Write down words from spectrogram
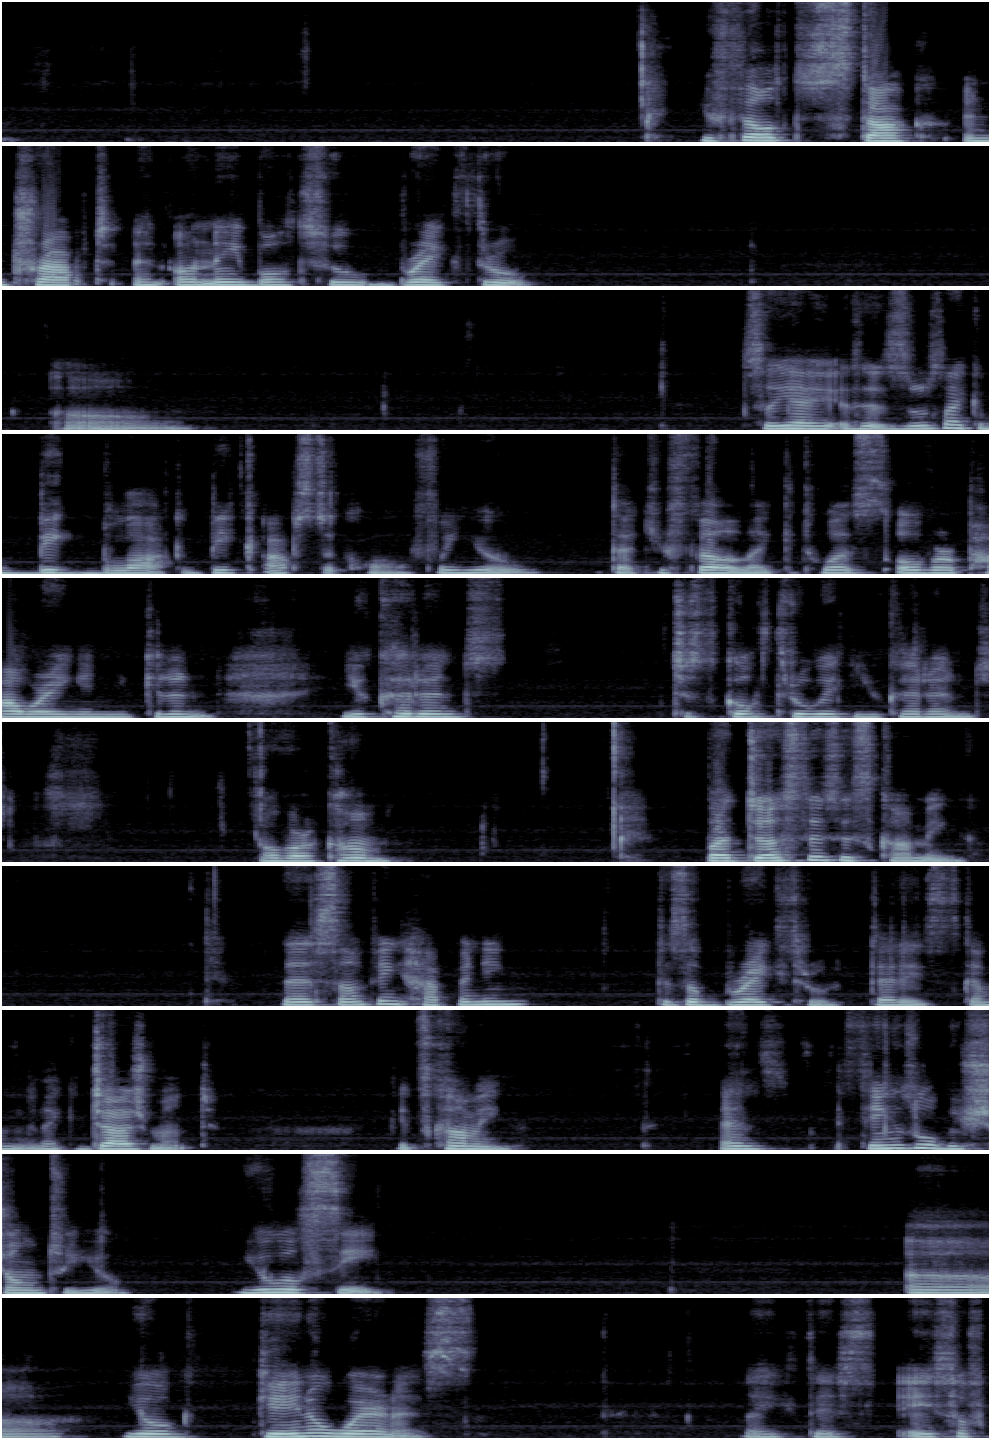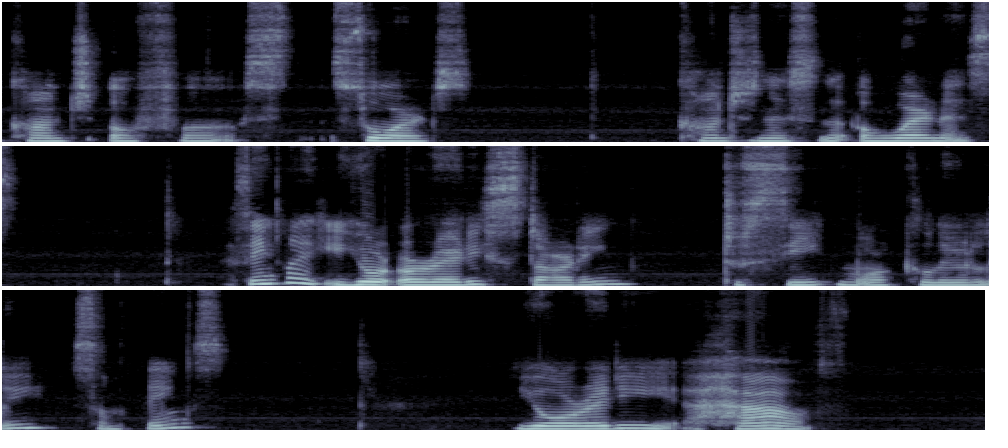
you felt stuck and trapped and unable to break through. Um, so yeah, this was like a big block, a big obstacle for you that you felt like it was overpowering and you couldn't you couldn't just go through it, you couldn't overcome. But justice is coming. There's something happening. There's a breakthrough that is coming, like judgment. It's coming. And things will be shown to you. You will see uh, you'll gain awareness. Like this ace of conch of uh, swords. Consciousness the awareness. I think like you're already starting to see more clearly some things. You already have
